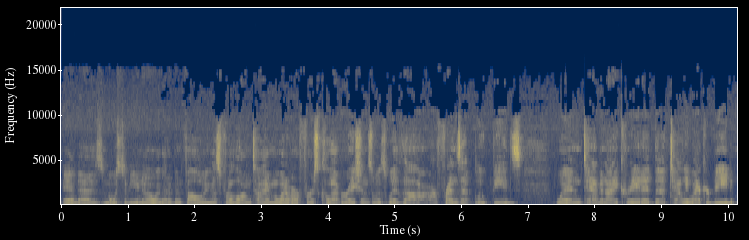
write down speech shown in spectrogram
And as most of you know that have been following us for a long time, one of our first collaborations was with uh, our friends at Bloop Beads when Tab and I created the Tallywhacker bead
